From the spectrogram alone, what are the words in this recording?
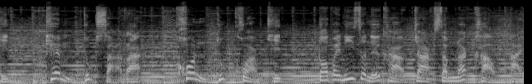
คิด เข้มทุกสาระ ข้นทุกความคิด ต่อไปนี้เสนอข่าวจากสำนักข่าวไทย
